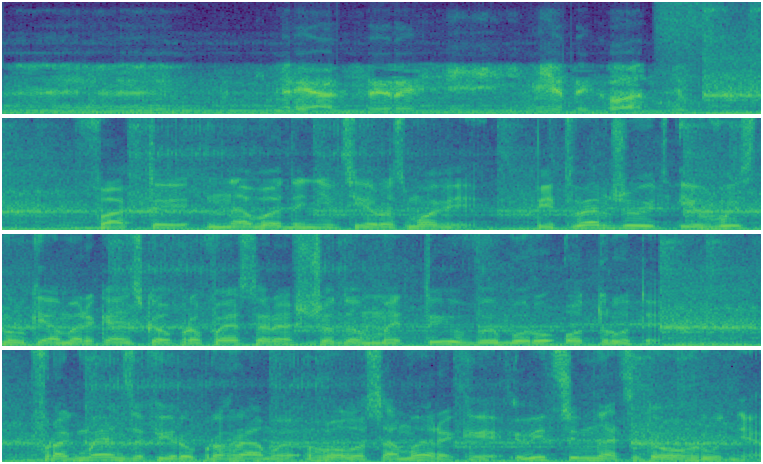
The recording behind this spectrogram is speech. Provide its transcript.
э, реакции России неадекватной. Факти, наведені в цій розмові, підтверджують і висновки американського професора щодо мети вибору отрути. Фрагмент з ефіру програми Голос Америки від 17 грудня.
